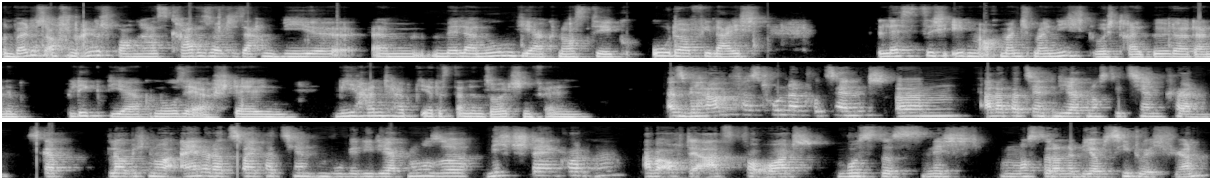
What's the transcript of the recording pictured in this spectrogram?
und weil du es auch schon angesprochen hast, gerade solche Sachen wie ähm, Melanomdiagnostik oder vielleicht lässt sich eben auch manchmal nicht durch drei Bilder dann Blickdiagnose erstellen. Wie handhabt ihr das dann in solchen Fällen? Also wir haben fast 100 Prozent ähm, aller Patienten diagnostizieren können. Es gab, glaube ich, nur ein oder zwei Patienten, wo wir die Diagnose nicht stellen konnten. Aber auch der Arzt vor Ort wusste es nicht und musste dann eine Biopsie durchführen.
